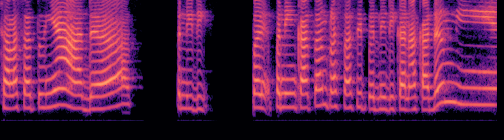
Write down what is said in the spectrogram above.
salah satunya ada pendidik peningkatan prestasi pendidikan akademi,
